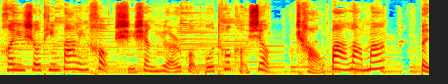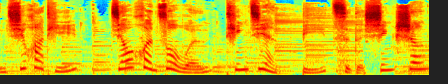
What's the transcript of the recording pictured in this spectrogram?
欢迎收听八零后时尚育儿广播脱口秀《潮爸辣妈》，本期话题：交换作文，听见彼此的心声。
